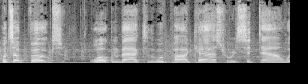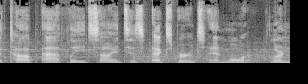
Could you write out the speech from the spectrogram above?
What's up, folks? Welcome back to the Whoop Podcast, where we sit down with top athletes, scientists, experts, and more. Learn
